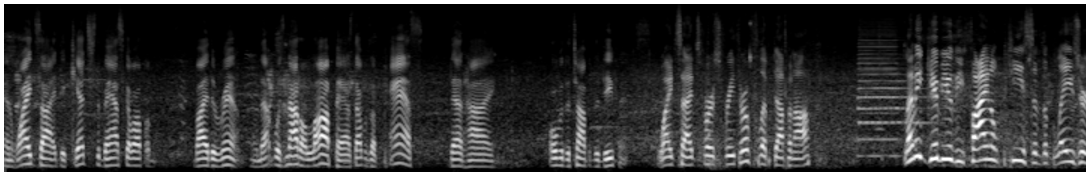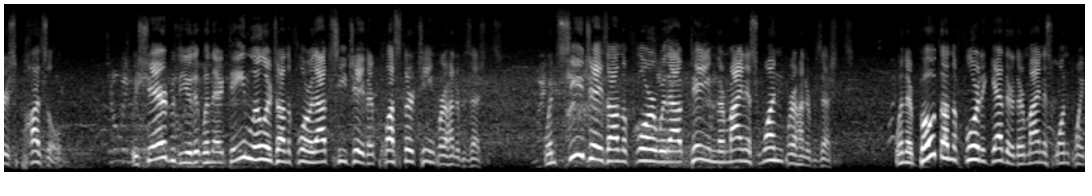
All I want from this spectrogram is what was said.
and Whiteside to catch the basketball up by the rim. And that was not a law pass, that was a pass that high over the top of the defense. Whiteside's first free throw flipped up and off. Let me give you the final piece of the Blazers puzzle. We shared with you that when Dame Lillard's on the floor without CJ, they're plus 13 per 100 possessions. When CJ's on the floor without Dame, they're minus 1 per 100 possessions. When they're both on the floor together, they're minus 1.4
